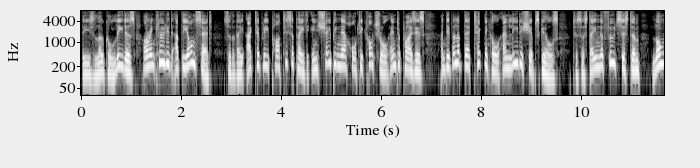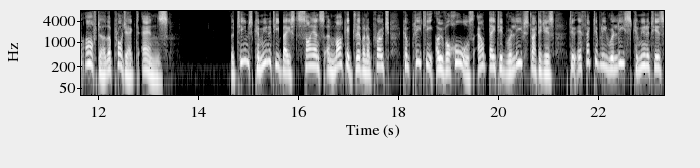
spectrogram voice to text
These local leaders are included at the onset so that they actively participate in shaping their horticultural enterprises and develop their technical and leadership skills to sustain the food system long after the project ends. The team's community based science and market driven approach completely overhauls outdated relief strategies to effectively release communities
